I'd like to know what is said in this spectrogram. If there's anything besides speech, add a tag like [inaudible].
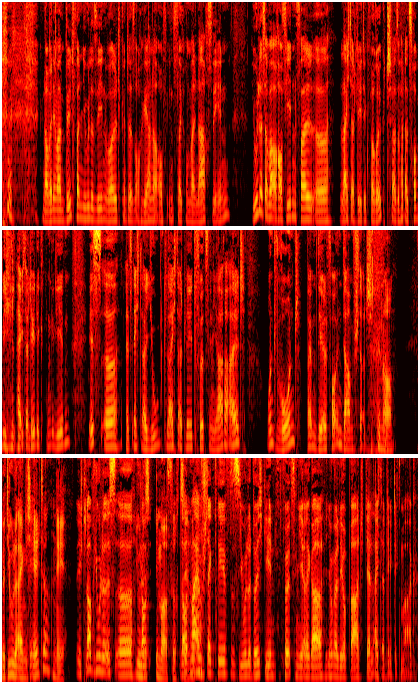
genau, wenn ihr mal ein Bild von Jule sehen wollt, könnt ihr es auch gerne auf Instagram mal nachsehen. Jule ist aber auch auf jeden Fall äh, Leichtathletik verrückt, also hat als Hobby [laughs] Leichtathletik angegeben, ist äh, als echter Jugendleichtathlet 14 Jahre alt und wohnt beim DLV in Darmstadt. Genau. Wird Jule eigentlich älter? Nee. Ich glaube, Jule ist, äh, Jule laut, ist immer 14. Laut meinem oder? Steckbrief ist Jule durchgehend 14-jähriger junger Leopard, der Leichtathletik mag.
